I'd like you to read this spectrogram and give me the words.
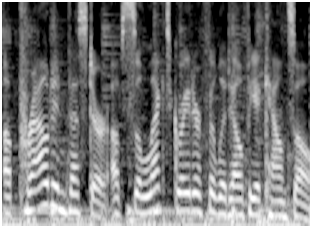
a proud investor of Select Greater Philadelphia Council.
